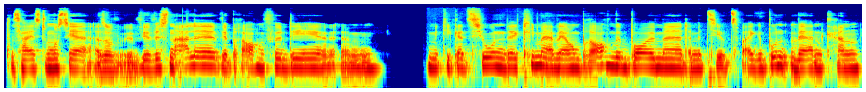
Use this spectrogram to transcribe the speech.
Das heißt, du musst ja, also wir wissen alle, wir brauchen für die ähm, Mitigation der Klimaerwärmung brauchen wir Bäume, damit CO2 gebunden werden kann.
